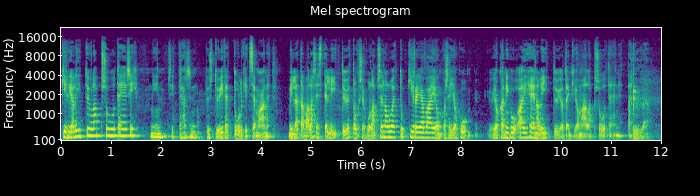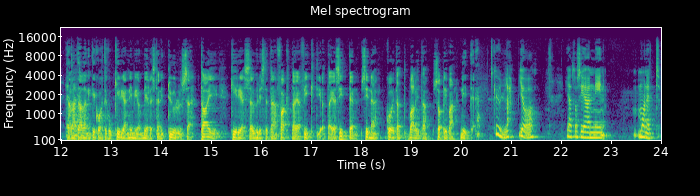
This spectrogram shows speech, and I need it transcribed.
kirja liittyy lapsuuteesi, niin sittenhän sen pystyy itse tulkitsemaan, että millä tavalla se sitten liittyy, että onko se joku lapsena luettu kirja vai onko se joku, joka niin kuin aiheena liittyy jotenkin omaan lapsuuteen. Että, Kyllä. Täällä on tällainenkin kohta, kun kirjan nimi on mielestäni tylsä, tai kirjassa yhdistetään fakta ja fiktiota, ja sitten sinä koitat valita sopivan niteen. Kyllä, joo. Ja tosiaan niin monet,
